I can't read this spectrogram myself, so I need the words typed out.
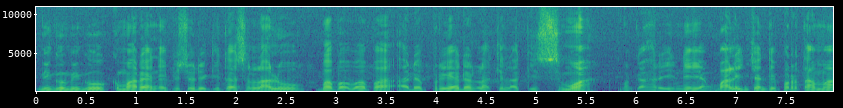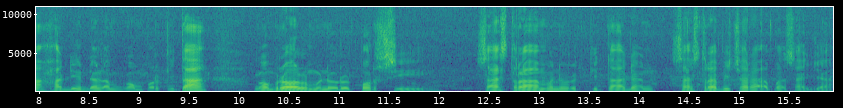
minggu-minggu kemarin episode kita selalu bapak-bapak ada pria dan laki-laki semua. Maka hari ini yang paling cantik pertama hadir dalam kompor kita ngobrol menurut porsi sastra menurut kita dan sastra bicara apa saja.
